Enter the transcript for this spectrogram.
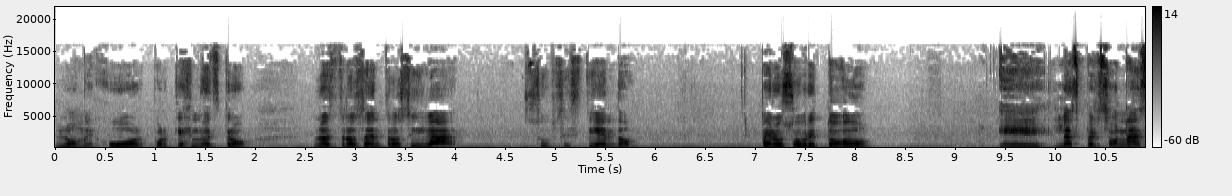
lo mejor porque nuestro, nuestro centro siga subsistiendo, pero sobre todo eh, las personas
